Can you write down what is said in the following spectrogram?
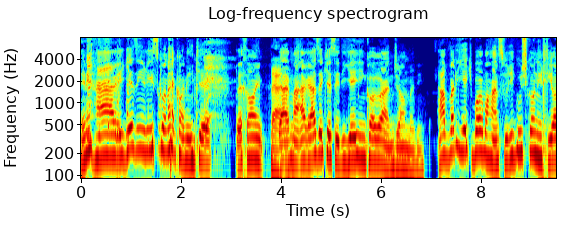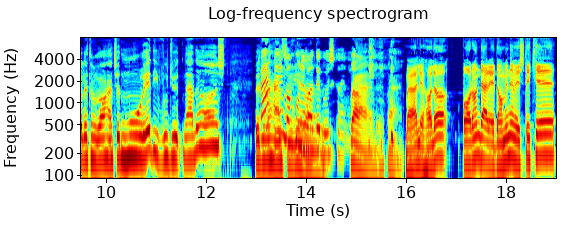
یعنی هرگز این ریسک رو نکنین که بخواین در معرض کسی دیگه این کار رو انجام بدین. اول یک بار با هنسفیری گوش کنین خیالتون راحت شد. موردی وجود نداشت. بدون بعد با خانواده گوش کنیم. بله بله. بله حالا باران در ادامه نوشته که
